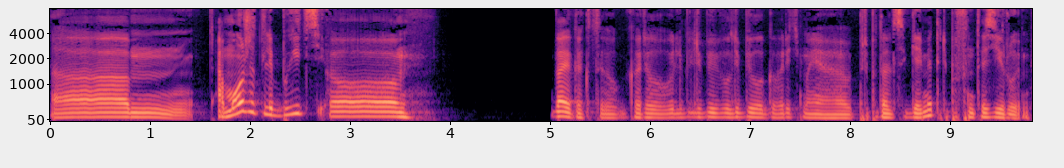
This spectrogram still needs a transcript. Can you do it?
А, а может ли быть... Да, как ты говорил, любила, любила говорить моя преподавательница геометрии, пофантазируем.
